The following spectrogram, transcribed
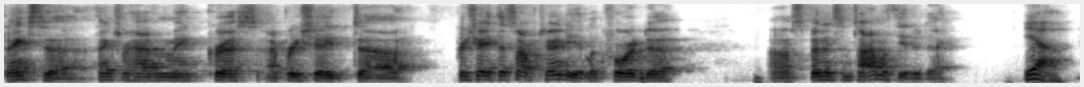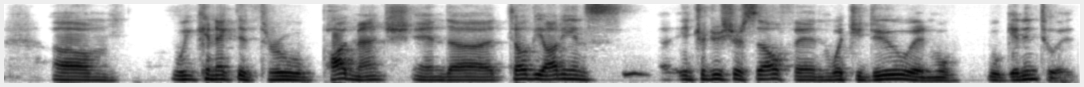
Thanks. Uh, thanks for having me, Chris. I appreciate uh, appreciate this opportunity and look forward to uh, spending some time with you today. Yeah, um, we connected through Podmatch, and uh, tell the audience introduce yourself and what you do, and we'll we'll get into it.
